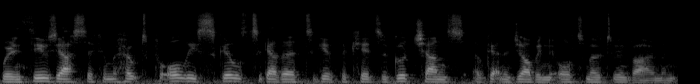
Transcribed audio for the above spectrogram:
We're enthusiastic and we hope to put all these skills together to give the kids a good chance of getting a job in the automotive environment.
